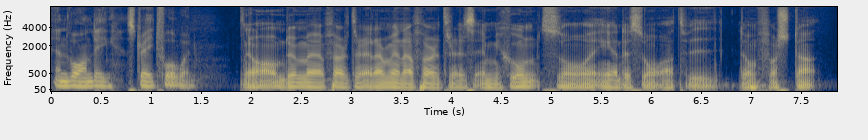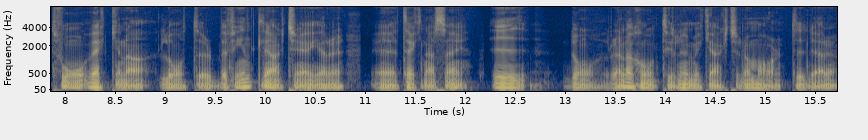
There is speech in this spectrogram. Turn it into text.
en vanlig straightforward? Ja, om du med företrädare menar företrädesemission så är det så att vi de första två veckorna låter befintliga aktieägare eh, teckna sig i då relation till hur mycket aktier de har tidigare.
